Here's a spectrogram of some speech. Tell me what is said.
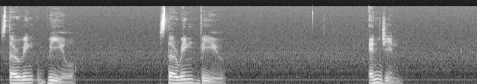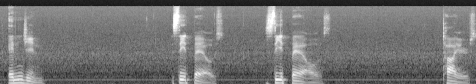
steering wheel steering wheel engine engine seat belts seat belts tires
